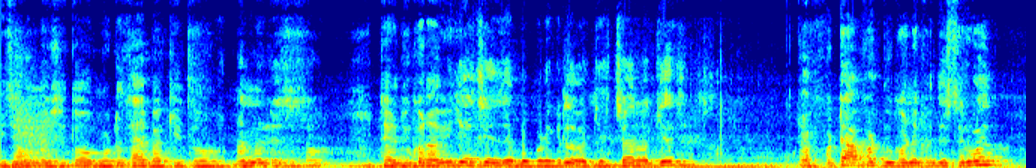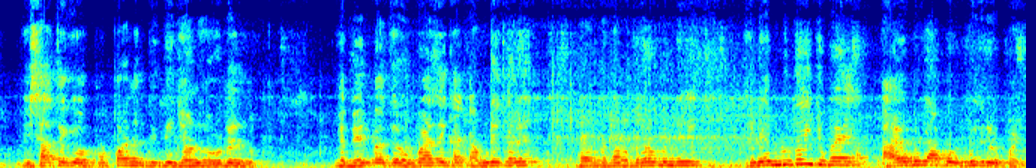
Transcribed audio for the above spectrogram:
એ જવાનું હશે તો મોટો થાય, બાકી તો નાનું રહેશે તો. ત્યારે દુકાન આવી ગયા છે બપોરે કેટલા વાગ્યા? ચાર વાગ્યા છે. ફટાફટ દુકાને કરી દે શરૂઆત. એ સાથે કે પપ્પાને દીદી જાણું ઓર્ડરનો એટલે બેનમાં તો ઊભા છે, કાંઈ કામ નહીં કરે. ફટાફટ કરવા માંડી એટલે એમનું કહ્યું કે ભાઈ ભાઈ બધા આપણે ઊભું જ રહેવું પડે.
